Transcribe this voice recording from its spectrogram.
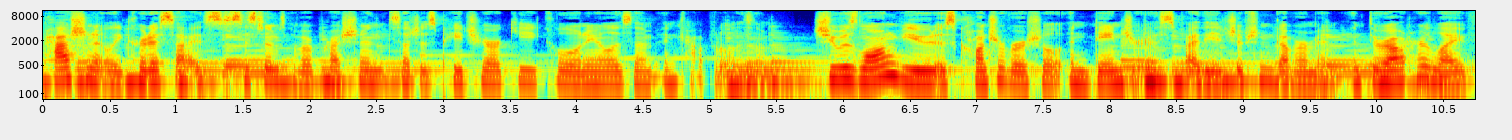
passionately criticized systems of oppression such as patriarchy, colonialism, and capitalism. She was long viewed as controversial and dangerous by the Egyptian government and throughout her life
